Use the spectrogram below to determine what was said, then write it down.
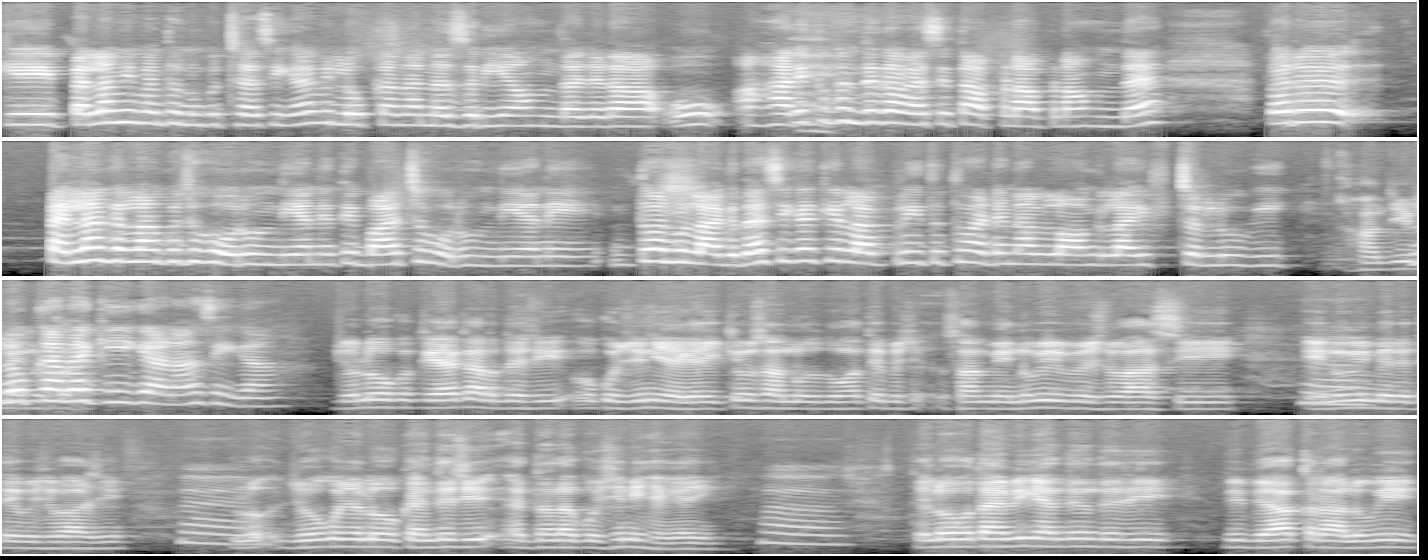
ਕਿ ਪਹਿਲਾਂ ਵੀ ਮੈਂ ਤੁਹਾਨੂੰ ਪੁੱਛਿਆ ਸੀਗਾ ਵੀ ਲੋਕਾਂ ਦਾ ਨਜ਼ਰੀਆ ਹੁੰਦਾ ਜਿਹੜਾ ਉਹ ਹਰ ਇੱਕ ਬੰਦੇ ਦਾ ਵੈਸੇ ਤਾਂ ਆਪਣਾ ਆਪਣਾ ਹੁੰਦਾ ਹੈ ਪਰ ਪਹਿਲਾਂ ਗੱਲਾਂ ਕੁਝ ਹੋਰ ਹੁੰਦੀਆਂ ਨੇ ਤੇ ਬਾਅਦ ਚ ਹੋਰ ਹੁੰਦੀਆਂ ਨੇ। ਤੁਹਾਨੂੰ ਲੱਗਦਾ ਸੀਗਾ ਕਿ ਲਵਪ੍ਰੀਤ ਤੁਹਾਡੇ ਨਾਲ ਲੌਂਗ ਲਾਈਫ ਚੱਲੂਗੀ? ਹਾਂਜੀ ਲੋਕਾਂ ਦਾ ਕੀ ਕਹਿਣਾ ਸੀਗਾ? ਜੋ ਲੋਕ ਕਿਹਾ ਕਰਦੇ ਸੀ ਉਹ ਕੁਝ ਨਹੀਂ ਹੈਗਾ ਜੀ ਕਿਉਂ ਸਾਨੂੰ ਦੋਵਾਂ ਤੇ ਵਿਸ਼- ਸਾ- ਮੈਨੂੰ ਵੀ ਵਿਸ਼ਵਾਸ ਸੀ ਇਹਨੂੰ ਵੀ ਮੇਰੇ ਤੇ ਵਿਸ਼ਵਾਸ ਸੀ। ਲੋ- ਜੋ ਕੁਝ ਲੋਕ ਕਹਿੰਦੇ ਸੀ ਇਦਾਂ ਦਾ ਕੁਝ ਨਹੀਂ ਹੈਗਾ ਜੀ। ਹੂੰ। ਤੇ ਲੋਕ ਤਾਂ ਇਹ ਵੀ ਕਹਿੰਦੇ ਹੁੰਦੇ ਸੀ ਵੀ ਵਿਆਹ ਕਰਾ ਲੂਗੀ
